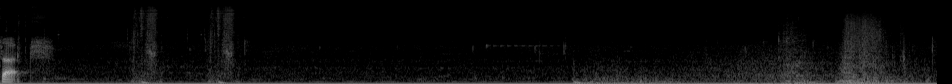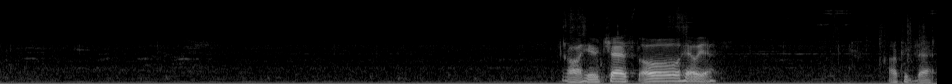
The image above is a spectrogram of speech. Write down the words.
sucks. Oh, I hear chest. Oh, hell yeah. I'll take that.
